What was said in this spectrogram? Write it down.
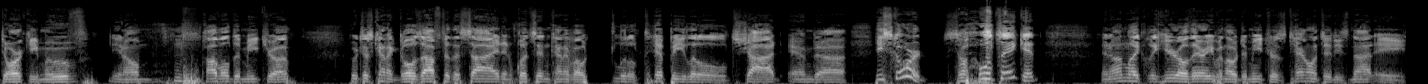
dorky move. You know, Pavel Demitra, who just kind of goes off to the side and puts in kind of a little tippy little shot, and uh, he scored. So we'll take it an unlikely hero there, even though Demitra's talented, he's not a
